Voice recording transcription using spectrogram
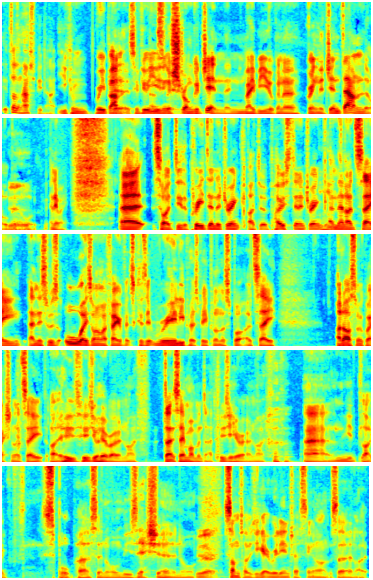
It doesn't have to be that. You can rebalance. Yeah, if you're using a stronger gin, then maybe you're going to bring the gin down a little bit. Or, anyway, uh, so I'd do the pre-dinner drink, I'd do a post-dinner drink, Mhm. and then I'd say, and this was always one of my favorites because it really puts people on the spot. I'd say, I'd ask them a question. I'd say, like, who's who's your hero in life? Don't say mum and dad. Who's your hero in life? and you'd like sport person or musician or Yeah. sometimes you get a really interesting answer. Like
